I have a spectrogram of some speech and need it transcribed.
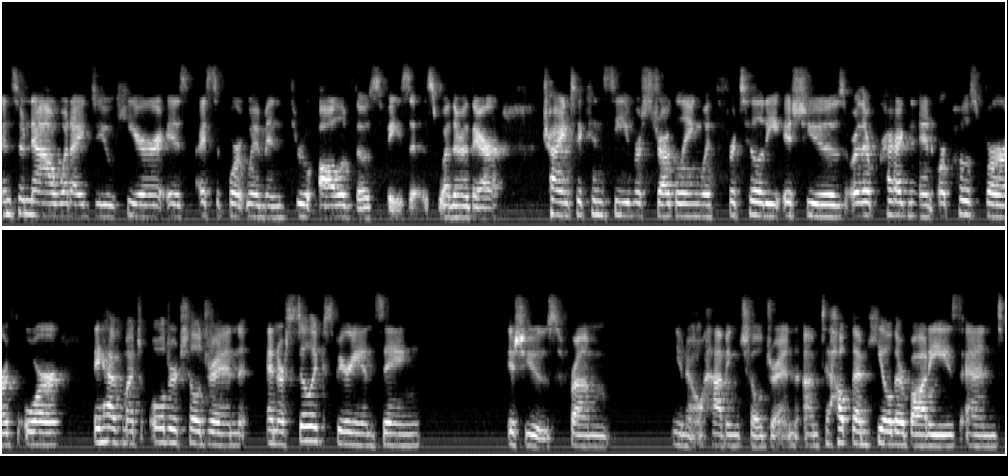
and so now what I do here is I support women through all of those phases, whether they're trying to conceive or struggling with fertility issues, or they're pregnant or post birth, or they have much older children and are still experiencing issues from you know having children um, to help them heal their bodies and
